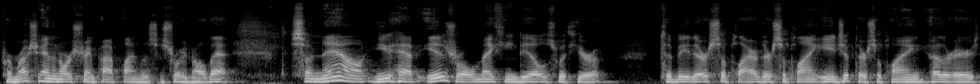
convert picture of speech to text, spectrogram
from Russia and the Nord Stream pipeline was destroyed and all that. So now you have Israel making deals with Europe to be their supplier. They're supplying Egypt, they're supplying other areas,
